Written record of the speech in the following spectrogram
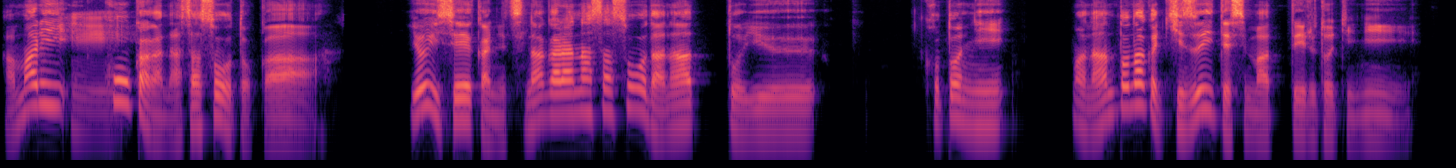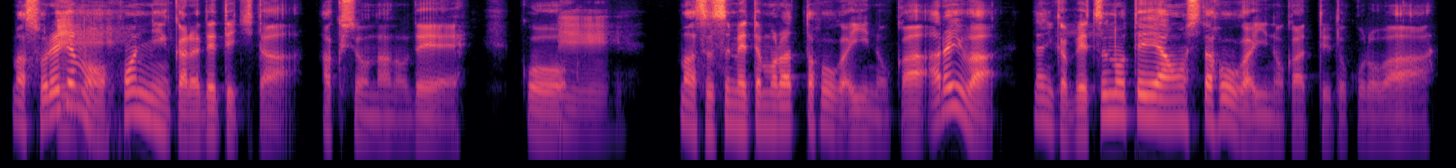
あまり効果がなさそうとか、良い成果につながらなさそうだなということに、まあなんとなく気づいてしまっているときに、まあそれでも本人から出てきたアクションなので、こう、えまあ進めてもらった方がいいのか、あるいは何か別の提案をした方がいいのかっていうところは、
